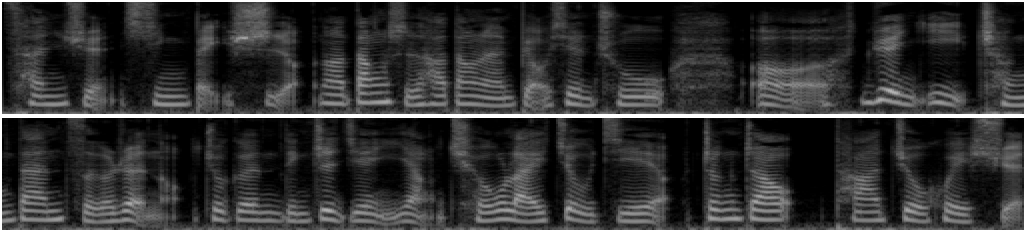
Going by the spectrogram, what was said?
参选新北市。那当时他当然表现出呃愿意承担责任哦，就跟林志坚一样，求来就接，征召他就会选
